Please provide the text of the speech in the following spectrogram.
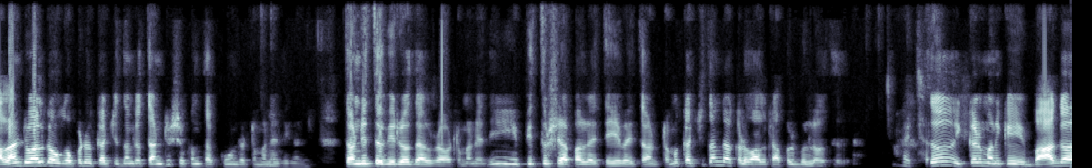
అలాంటి వాళ్ళకి ఒకప్పుడు ఖచ్చితంగా తండ్రి సుఖం తక్కువ ఉండటం అనేది కానీ తండ్రితో విరోధాలు రావటం అనేది ఈ పితృశాపాలు అయితే ఏవైతే అంటామో ఖచ్చితంగా అక్కడ వాళ్ళకి అపలబుల్ అవుతుంది. సో ఇక్కడ మనకి బాగా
